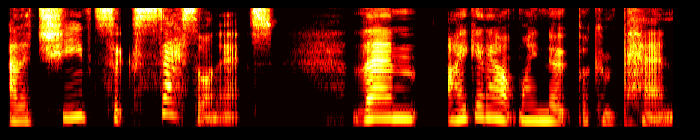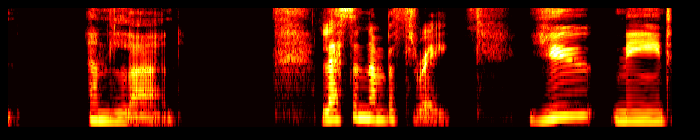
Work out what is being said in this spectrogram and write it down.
and achieved success on it, then I get out my notebook and pen and learn. Lesson number three you need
